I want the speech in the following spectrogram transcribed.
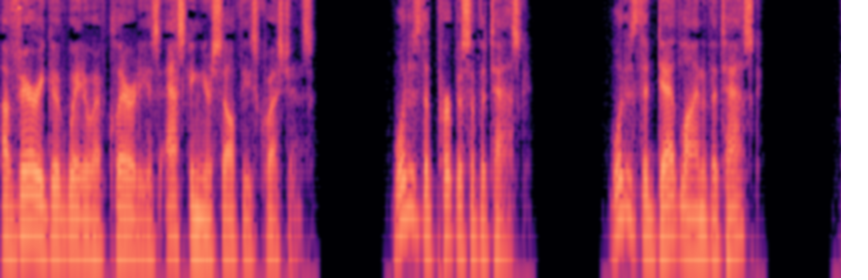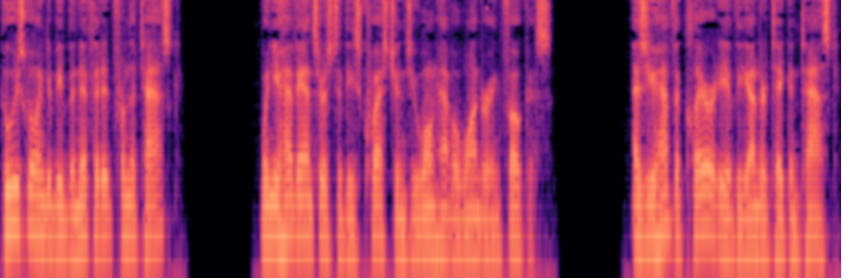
A very good way to have clarity is asking yourself these questions. What is the purpose of the task? What is the deadline of the task? Who is going to be benefited from the task? When you have answers to these questions, you won't have a wandering focus. As you have the clarity of the undertaken task,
